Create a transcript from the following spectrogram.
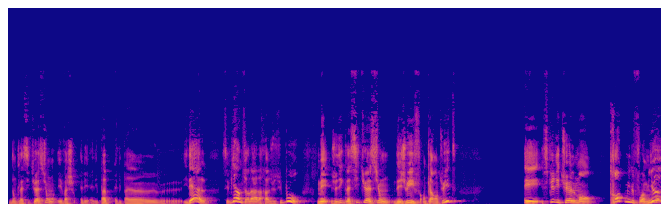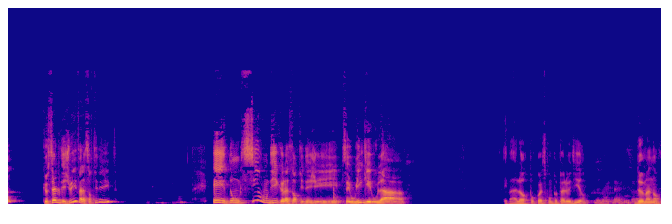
Donc la situation est vachement, elle est, elle est pas, elle est pas euh, idéale. C'est bien de faire la halakha, je suis pour. Mais je dis que la situation des Juifs en 48 est spirituellement 30 000 fois mieux que celle des Juifs à la sortie d'Égypte. Et donc, si on dit que la sortie d'Égypte, c'est oui, Géoula, et ben alors, pourquoi est-ce qu'on peut pas le dire de maintenant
